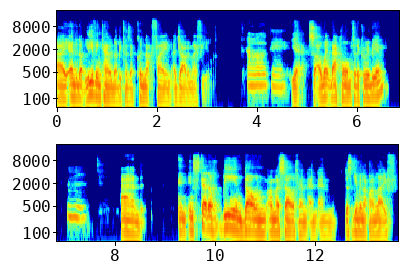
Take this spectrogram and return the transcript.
I ended up leaving Canada because I could not find a job in my field. Oh, okay. Yeah. So I went back home to the Caribbean. Mm-hmm. And in, instead of being down on myself and, and, and just giving up on life,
